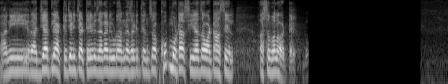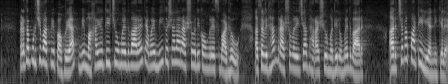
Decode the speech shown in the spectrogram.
आणि राज्यातल्या अठ्ठेचाळीसच्या अठ्ठेचाळीस जागा निवडून आणण्यासाठी त्यांचा खूप मोठा सिंहाचा वाटा असेल असं मला वाटतंय. आणि आता पुढची बातमी पाहूयात. मी महायुतीची उमेदवार आहे त्यामुळे मी कशाला राष्ट्रवादी काँग्रेस वाढवू? असं विधान राष्ट्रवादीच्या धाराशिवमधील उमेदवार अर्चना पाटील यांनी केलंय.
